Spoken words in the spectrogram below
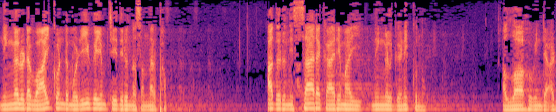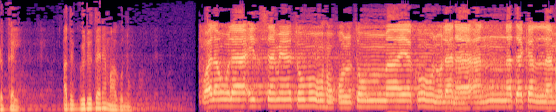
നിങ്ങളുടെ വായ്കൊണ്ട് മൊഴിയുകയും ചെയ്തിരുന്ന സന്ദർഭം അതൊരു നിസ്സാര കാര്യമായി നിങ്ങൾ ഗണിക്കുന്നു അള്ളാഹുവിന്റെ അടുക്കൽ അത് ഗുരുതരമാകുന്നു ولولا إذ سمعتموه قلتم ما يكون لنا أن نتكلم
